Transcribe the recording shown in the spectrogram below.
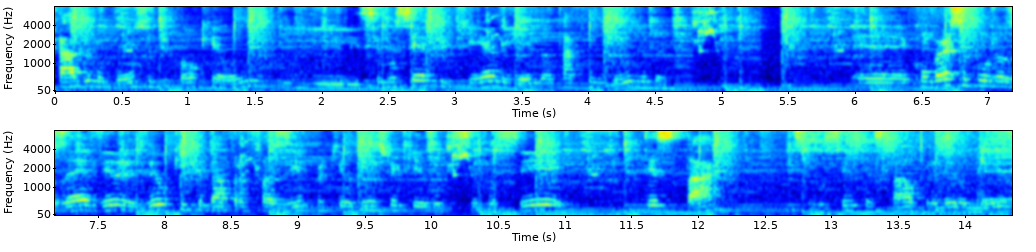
cabe no bolso de qualquer um e se você é pequeno e ainda está com dúvida, é, conversa com o José, vê, vê o que, que dá para fazer, porque eu tenho certeza que se você testar, se você testar o primeiro mês,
